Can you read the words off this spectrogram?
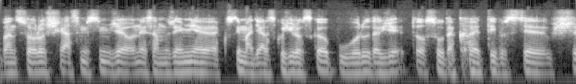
pan Soros, já si myslím, že on je samozřejmě jako si maďarsko-židovského původu, takže to jsou takové ty prostě už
